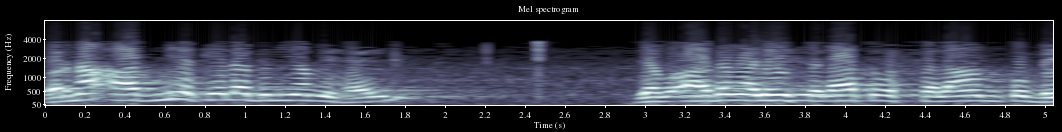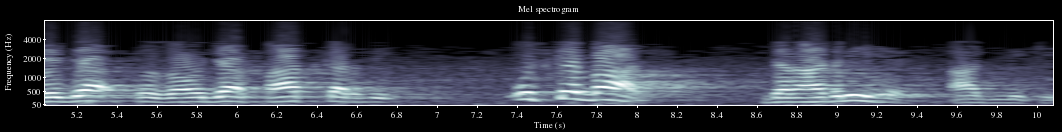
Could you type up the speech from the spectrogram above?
ورنہ آدمی اکیلا دنیا میں ہے ہی نہیں۔ جب آدم علیہ السلاط والسلام کو بھیجا تو زوجہ ساتھ کر دی۔ اس کے بعد برادری ہے آدمی کی،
